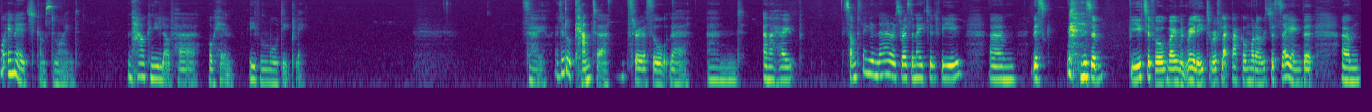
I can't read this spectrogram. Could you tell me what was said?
what image comes to mind? And how can you love her or him even more deeply? So, a little canter through a thought there, and and I hope something in there has resonated for you. Um, this is a beautiful moment, really, to reflect back on what I was just saying that, um,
